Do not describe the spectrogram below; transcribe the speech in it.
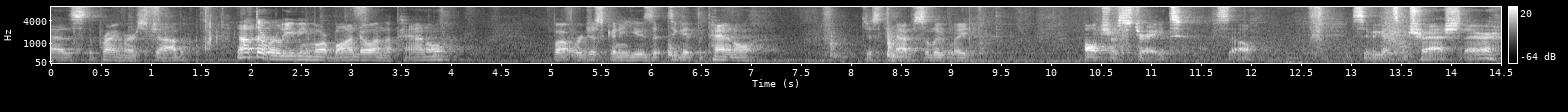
as the primer's job. Not that we're leaving more Bondo on the panel, but we're just gonna use it to get the panel just absolutely ultra straight. So, see, we got some trash there.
